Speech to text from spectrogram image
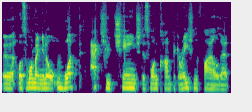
uh, was wondering, you know, what actually changed this one configuration file that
